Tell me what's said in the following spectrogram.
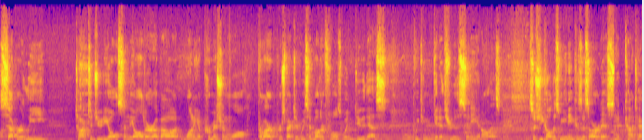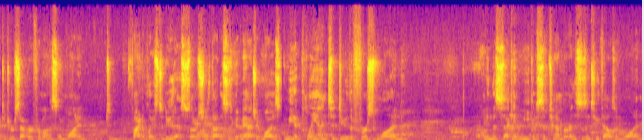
separately talked to Judy Olson, the alder, about wanting a permission wall. From our perspective, we said Mother Fools wouldn't do this we can get it through the city and all this. So she called this meeting because this artist had contacted her separate from us and wanted find a place to do this. So she thought this is a good match. It was. We had planned to do the first one in the second week of September, and this is in 2001.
